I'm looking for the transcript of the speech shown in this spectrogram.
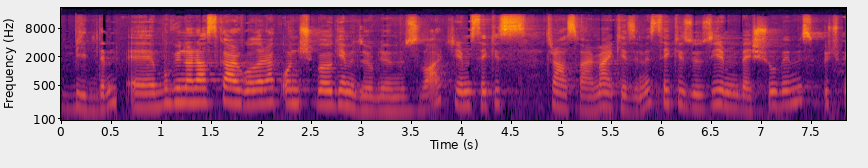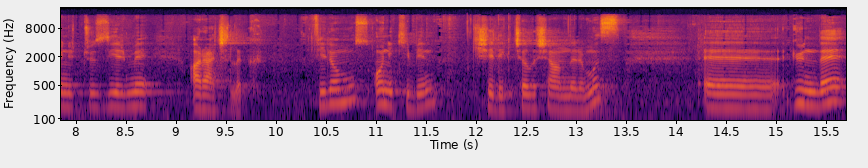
bildim. E, Bugün Aras Kargo olarak 13 bölge müdürlüğümüz var. 28 transfer merkezimiz, 825 şubemiz, 3320 araçlık filomuz, 12 bin kişilik çalışanlarımız, e, günde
